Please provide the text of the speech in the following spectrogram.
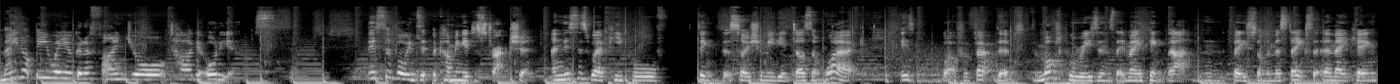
may not be where you're going to find your target audience. This avoids it becoming a distraction, and this is where people think that social media doesn't work is well for, for multiple reasons they may think that mm, based on the mistakes that they're making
